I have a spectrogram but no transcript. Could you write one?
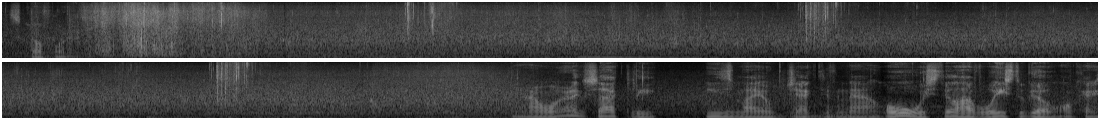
let's go for it. Now, where exactly is my objective now? Oh, we still have ways to go. Okay.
